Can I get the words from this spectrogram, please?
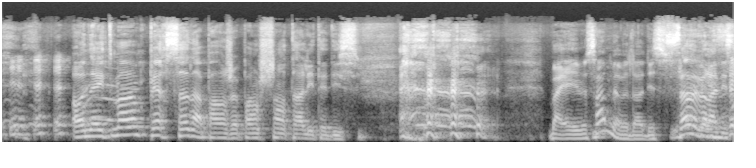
honnêtement, personne à part, je pense, Chantal était déçu. Ben, ça m'avait l'air déçu. Ça m'avait l'air déçu.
